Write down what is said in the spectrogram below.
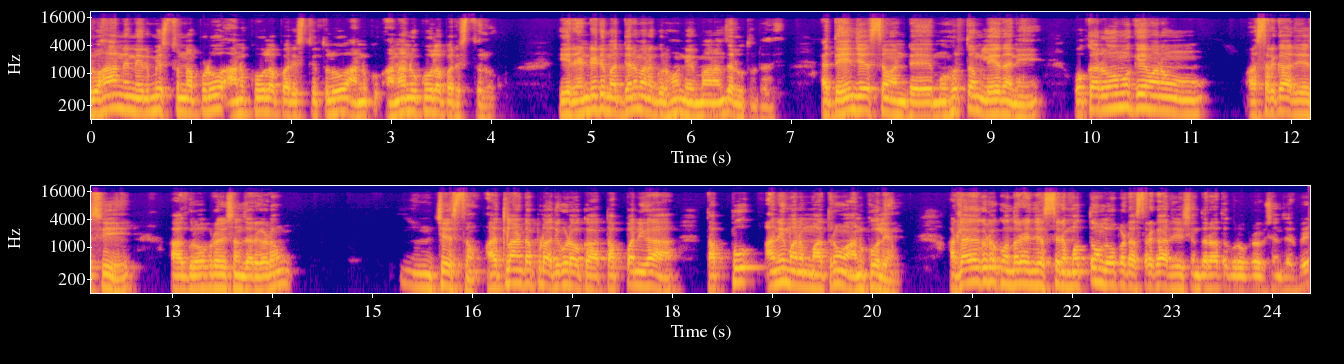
గృహాన్ని నిర్మిస్తున్నప్పుడు అనుకూల పరిస్థితులు అనుకు అననుకూల పరిస్థితులు. ఈ రెండిటి మధ్యన మన గృహం నిర్మాణం జరుగుతుంటుంది. అయితే ఏం చేస్తామంటే ముహూర్తం లేదని ఒక రూముకి మనం వస్త్రకారు చేసి ఆ గృహప్రవేశం జరగడం చేస్తాం. అట్లాంటప్పుడు అది కూడా ఒక తప్పనిగా తప్పు అని మనం మాత్రం అనుకోలేం. అట్లాగే కూడా కొందరు ఏం చేస్తారు మొత్తం లోపల అస్త్రకారు చేసిన తర్వాత గృహప్రవేశం జరిపి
